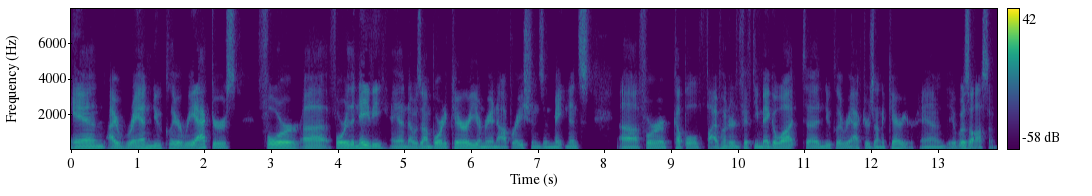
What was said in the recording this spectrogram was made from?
and I ran nuclear reactors for uh, for the Navy. And I was on board a carrier and ran operations and maintenance uh, for a couple 550 megawatt uh, nuclear reactors on a carrier, and it was awesome.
